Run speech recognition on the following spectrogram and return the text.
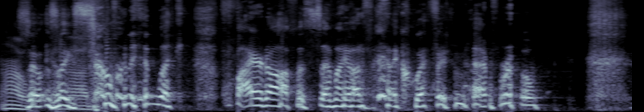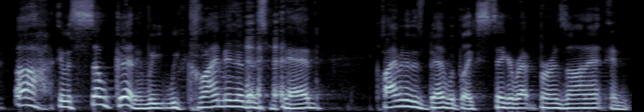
oh, so it was like someone had like fired off a semi-automatic weapon in that room. Ah, it was so good. And we we climb into this bed, climb into this bed with like cigarette burns on it, and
